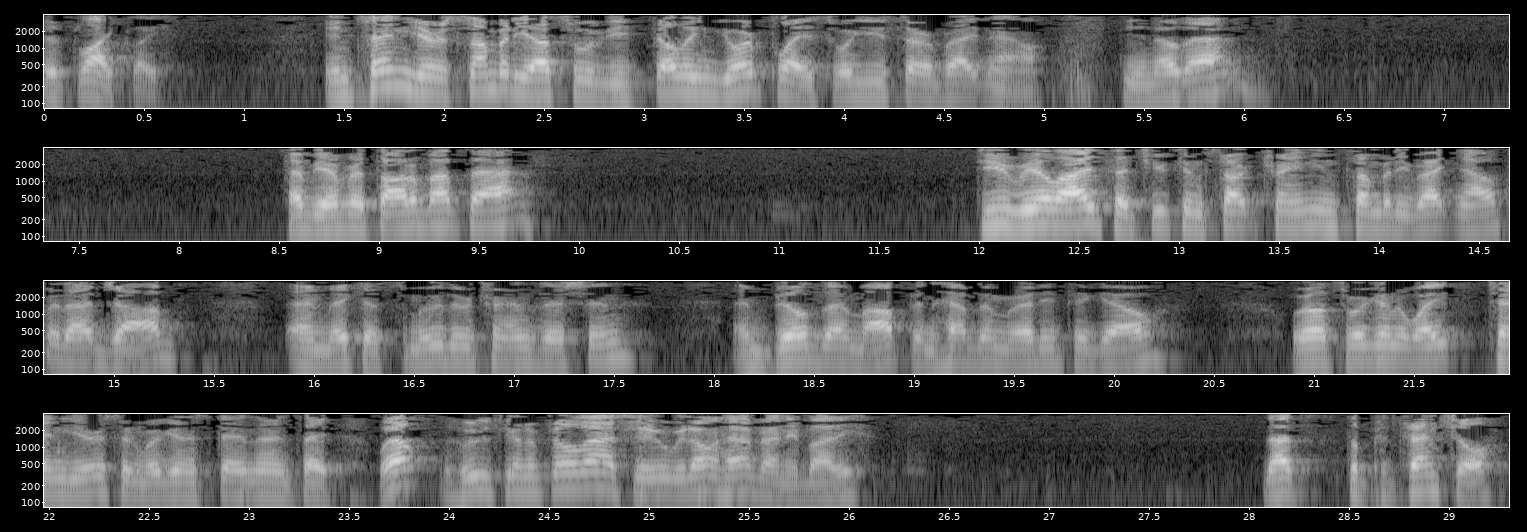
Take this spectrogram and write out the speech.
It's likely. In 10 years, somebody else will be filling your place where you serve right now. Do you know that? Have you ever thought about that? Do you realize that you can start training somebody right now for that job and make a smoother transition and build them up and have them ready to go? Or else we're going to wait 10 years and we're going to stand there and say, well, who's going to fill that shoe? We don't have anybody. That's the potential.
